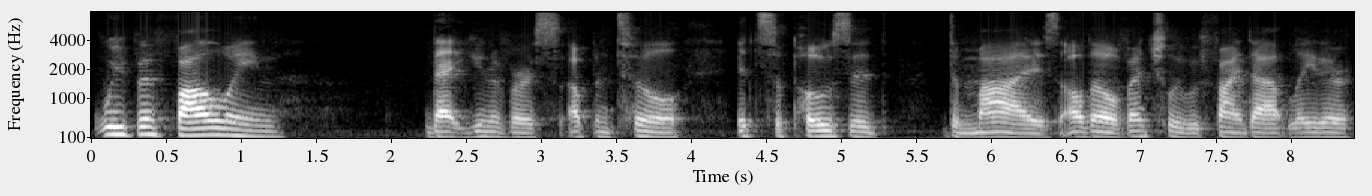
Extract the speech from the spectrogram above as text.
we've been following that universe up until its supposed demise. Although eventually we find out later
